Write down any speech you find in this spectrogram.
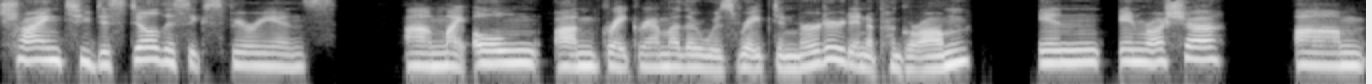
trying to distill this experience. Um, my own um, great grandmother was raped and murdered in a pogrom in in Russia, um,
